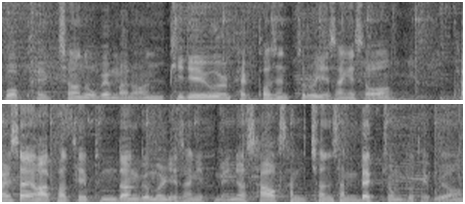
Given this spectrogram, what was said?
9억 8천 5백만 원, 비례율 100%로 예상해서 8사형 아파트의 분담금을 예상해 보면요 4억 3,300 정도 되고요.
